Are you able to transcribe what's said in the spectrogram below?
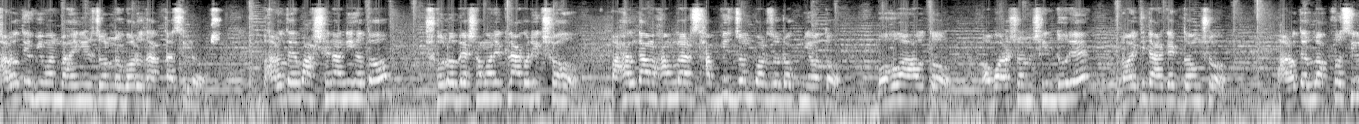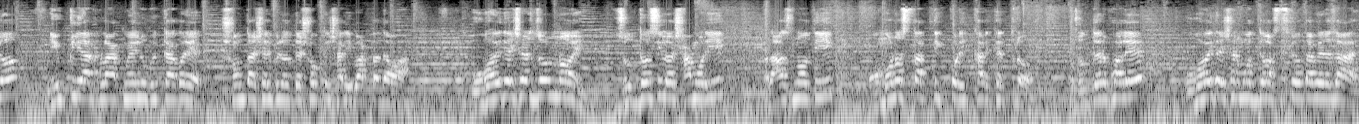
ভারতীয় বিমান বাহিনীর জন্য বড় ধাক্কা ছিল। ভারতের পাঁচ সেনা নিহত, ষোলো বেসামরিক নাগরিক সহ পাহালগাম হামলার ছাব্বিশ জন পর্যটক নিহত। বহু আহত, অপারেশন সিন্ধুরে নয়টি টার্গেট ধ্বংস। ভারতের লক্ষ্য ছিল নিউক্লিয়ার ব্ল্যাকমেইল উপেক্ষা করে সন্ত্রাসের বিরুদ্ধে শক্তিশালী বার্তা দেওয়া। উভয় দেশের জন্যই যুদ্ধ ছিল সামরিক, রাজনৈতিক ও মনস্তাত্ত্বিক পরীক্ষার ক্ষেত্র। যুদ্ধের ফলে উভয় দেশের মধ্যে অস্থিরতা বেড়ে যায়।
